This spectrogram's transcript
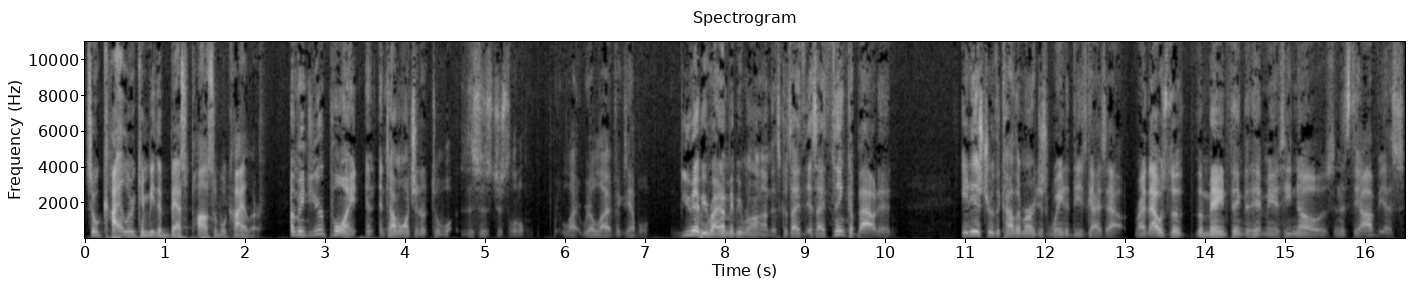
so Kyler can be the best possible Kyler. I mean, to your point, and, and Tom, I want you to, to. This is just a little real live example. You may be right. I may be wrong on this because as I think about it, it is true that Kyler Murray just waited these guys out. Right. That was the the main thing that hit me is he knows, and it's the obvious.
